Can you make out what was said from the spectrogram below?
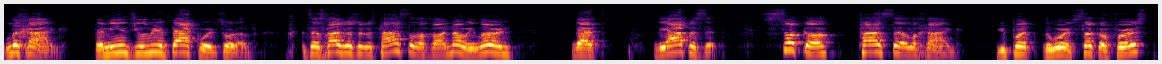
l'chag. That means you'll read it backwards, sort of. It says sukkah. No, we learn that the opposite. Sukkah tasa l'chag. You put the word sukkah first,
